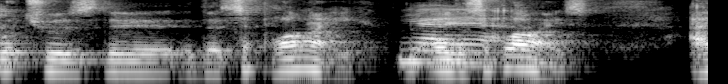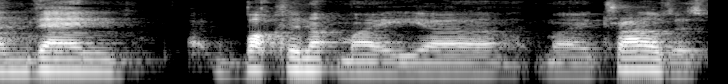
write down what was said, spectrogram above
which was the the supply, Yeah, all the yeah. supplies, and then buckling up my uh, my trousers,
